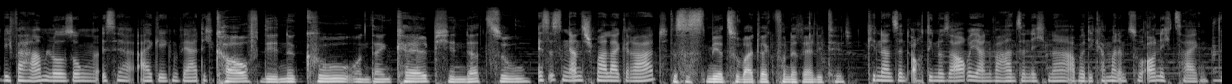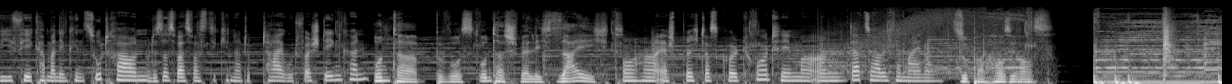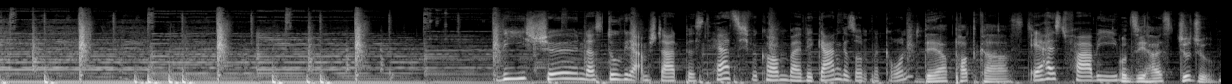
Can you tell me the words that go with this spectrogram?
Die Verharmlosung ist ja allgegenwärtig. Kauf dir eine Kuh und ein Kälbchen dazu. Es ist ein ganz schmaler Grad. Das ist mir zu weit weg von der Realität. Kindern sind auch Dinosauriern wahnsinnig nah, aber die kann man im Zoo auch nicht zeigen. Wie viel kann man dem Kind zutrauen? Und das ist was, was die Kinder total gut verstehen können. Unterbewusst, unterschwellig, seicht. Oha, er spricht das Kulturthema an. Dazu habe ich eine Meinung. Super, hau sie raus. Wie schön, dass du wieder am Start bist. Herzlich willkommen bei Vegan Gesund mit Grund. Der Podcast. Er heißt Fabi. Und sie heißt Juju.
